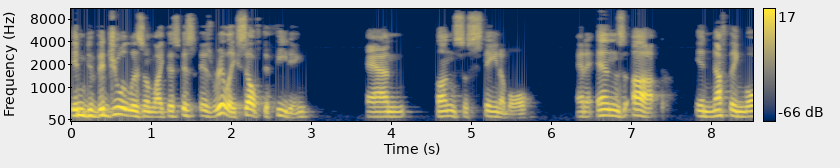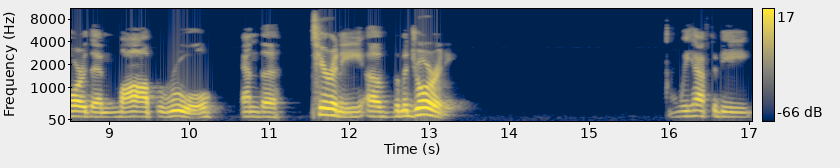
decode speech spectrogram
individualism like this is, is really self-defeating and unsustainable and it ends up in nothing more than mob rule and the tyranny of the majority. We have to be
